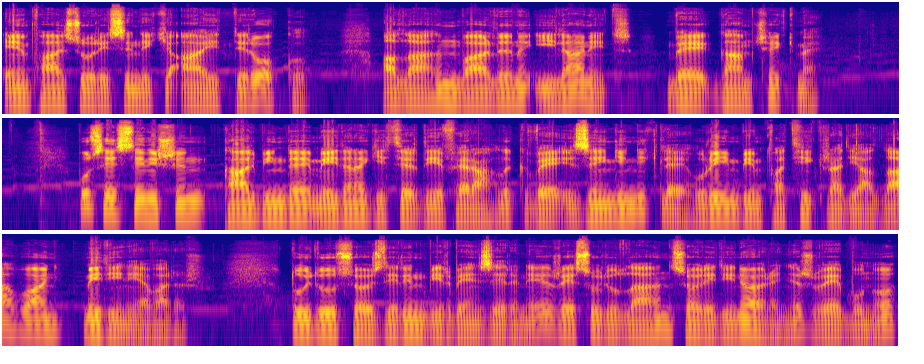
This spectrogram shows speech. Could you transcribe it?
Enfal suresindeki ayetleri oku. Allah'ın varlığını ilan et ve gam çekme. Bu seslenişin kalbinde meydana getirdiği ferahlık ve zenginlikle Hureym bin Fatih radıyallahu anh Medine'ye varır duyduğu sözlerin bir benzerini Resulullah'ın söylediğini öğrenir ve bunu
